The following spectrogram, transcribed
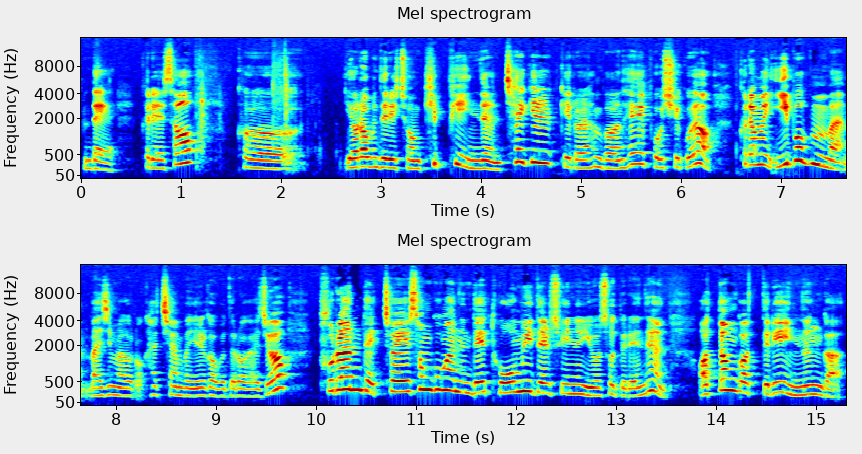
네, 그래서 그 여러분들이 좀 깊이 있는 책 읽기를 한번 해 보시고요. 그러면 이 부분만 마지막으로 같이 한번 읽어 보도록 하죠. 불안 대처에 성공하는 데 도움이 될 수 있는 요소들에는 어떤 것들이 있는가?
